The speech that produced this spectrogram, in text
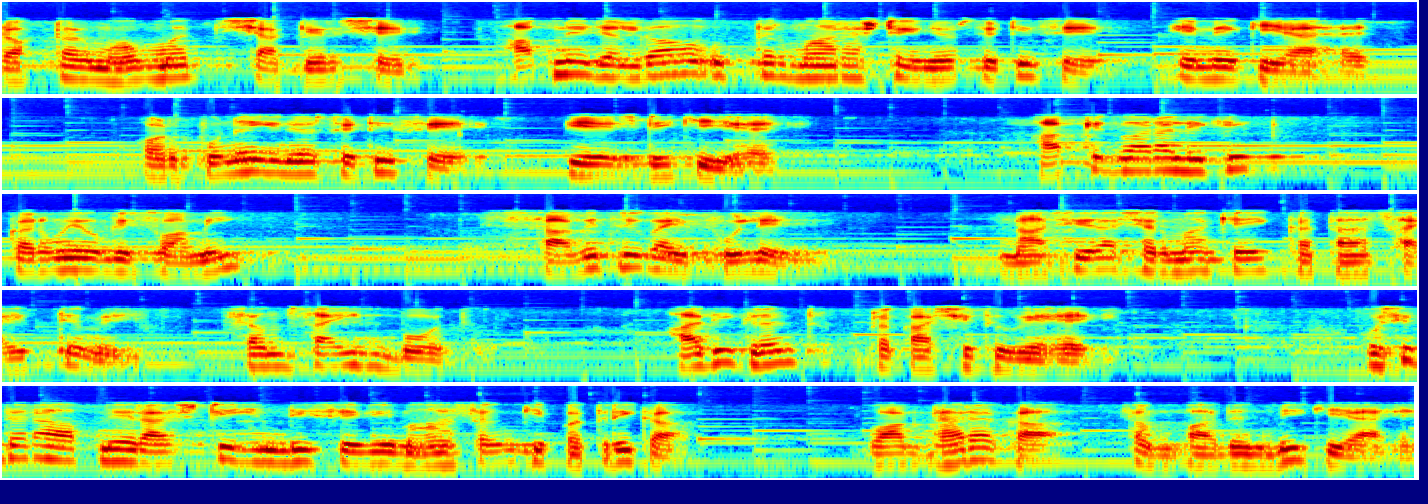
Doctor Mohammad Shakir Sheikh आपने जलगांव उत्तर महाराष्ट्र यूनिवर्सिटी से एमए किया है और पुणे यूनिवर्सिटी से पीएचडी की है। आपके द्वारा लिखित कर्मयोगी स्वामी सावित्रीबाई फूले, नासिरा शर्मा के कथा साहित्य में समसायिक बोध आदि ग्रंथ प्रकाशित हुए हैं। उसी तरह आपने राष्ट्रीय हिंदी सेवी महासंघ की पत्रिका वागधारा का संपादन भी किया है।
